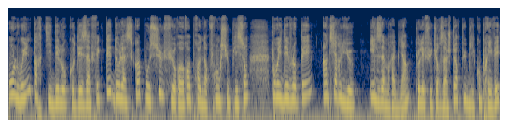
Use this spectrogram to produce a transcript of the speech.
ont loué une partie des locaux désaffectés de la SCOP au sulfureux repreneur Franck Supplisson pour y développer un tiers-lieu ils aimeraient bien que les futurs acheteurs publics ou privés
